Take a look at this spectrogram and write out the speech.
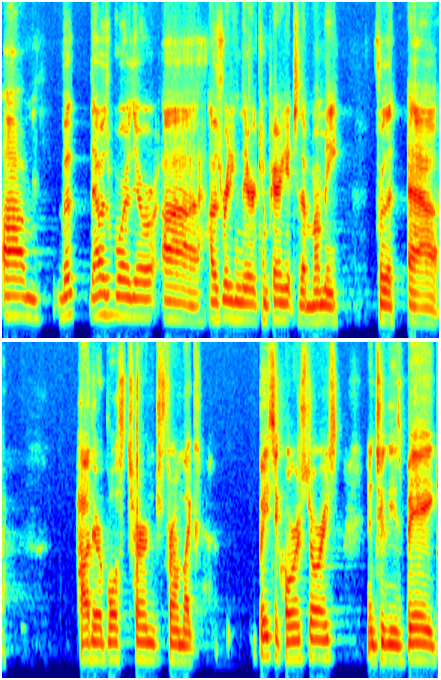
Um, but that was where they were. Uh, I was reading they were comparing it to the Mummy for the uh, how they were both turned from like basic horror stories into these big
